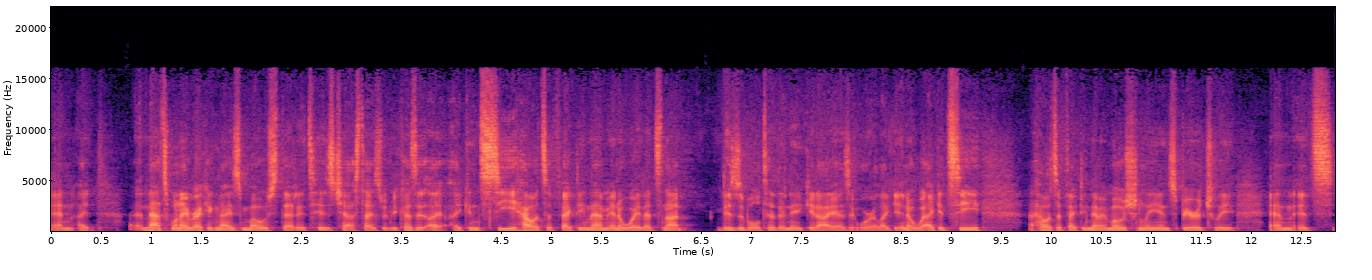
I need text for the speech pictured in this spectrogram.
And I, and that's when I recognize most that it's His chastisement because it, I, I can see how it's affecting them in a way that's not visible to the naked eye, as it were. Like in a way, I could see how it's affecting them emotionally and spiritually, and it's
